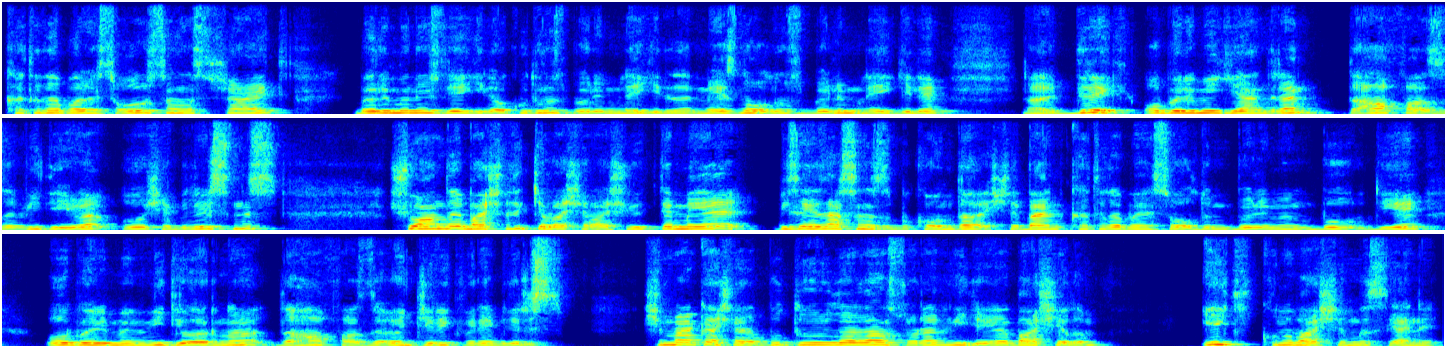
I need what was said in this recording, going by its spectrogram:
katıl abonesi olursanız şayet bölümünüzle ilgili, okuduğunuz bölümle ilgili, mezun olduğunuz bölümle ilgili e, direkt o bölümü ilgilendiren daha fazla videoya ulaşabilirsiniz. Şu anda başladık yavaş yavaş yüklemeye. Bize yazarsanız bu konuda işte ben katıl abonesi olduğum bölümüm bu diye o bölümün videolarına daha fazla öncelik verebiliriz. Şimdi arkadaşlar bu duyurulardan sonra videoya başlayalım. İlk konu başlığımız yani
